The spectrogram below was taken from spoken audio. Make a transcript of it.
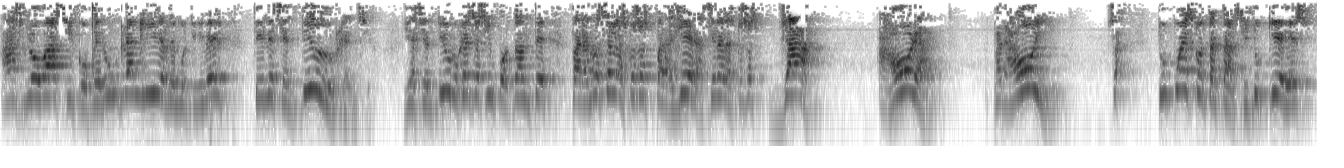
haz lo básico, pero un gran líder de multinivel tiene sentido de urgencia. Y el sentido de urgencia es importante para no hacer las cosas para ayer, hacer las cosas ya, ahora, para hoy. O sea, tú puedes contactar, si tú quieres,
